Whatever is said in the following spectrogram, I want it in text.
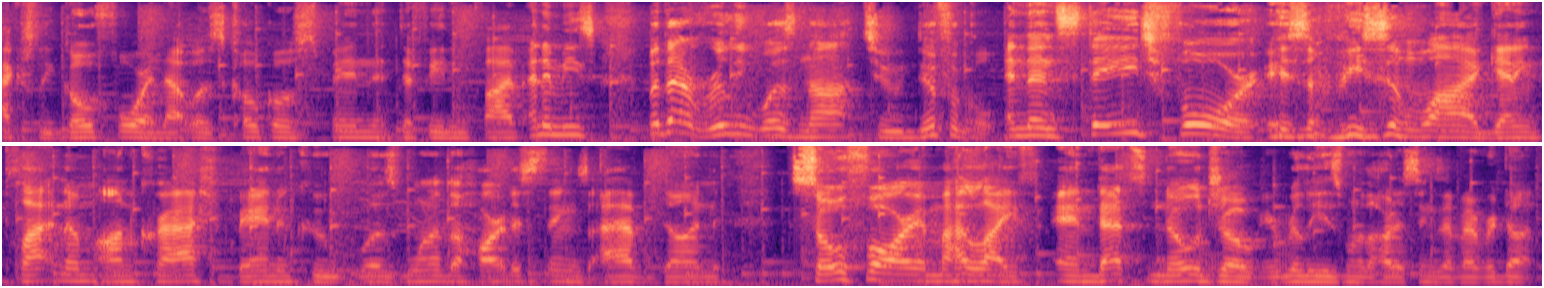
actually go for, and that was Coco Spin defeating five enemies, but that really was not too difficult. And then stage four is the reason why getting platinum on Crash Bandicoot was one of the hardest things I have done so far in my life, and that's no joke. It really is one of the hardest things I've ever done.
